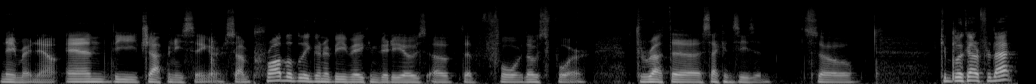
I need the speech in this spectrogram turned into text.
name right now. And the Japanese singer. So I'm probably gonna be making videos of the four, those four, throughout the second season. So keep a lookout for that.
